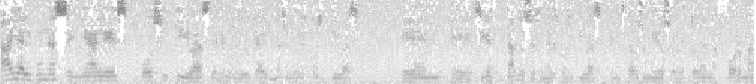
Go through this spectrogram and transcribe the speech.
hay algunas señales positivas, déjenme le digo que hay algunas señales positivas en, eh, siguen dándose señales positivas en Estados Unidos, sobre todo en la forma,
